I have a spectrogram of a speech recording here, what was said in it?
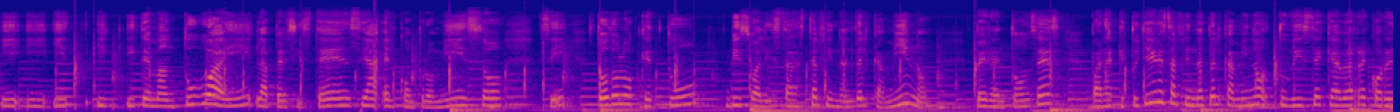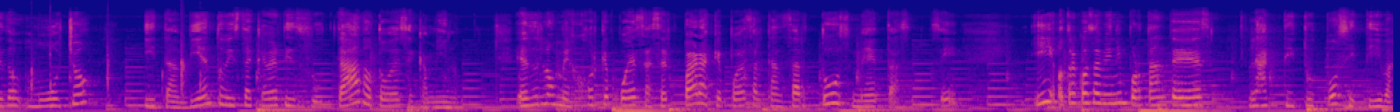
y, y, y, y, te mantuvo ahí la persistencia, el compromiso, ¿sí? todo lo que tú visualizaste al final del camino. Pero entonces, para que tú llegues al final del camino, tuviste que haber recorrido mucho y también tuviste que haber disfrutado todo ese camino. es lo mejor que puedes hacer para que puedas alcanzar tus metas, ¿sí? Y otra cosa bien importante es la actitud positiva.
